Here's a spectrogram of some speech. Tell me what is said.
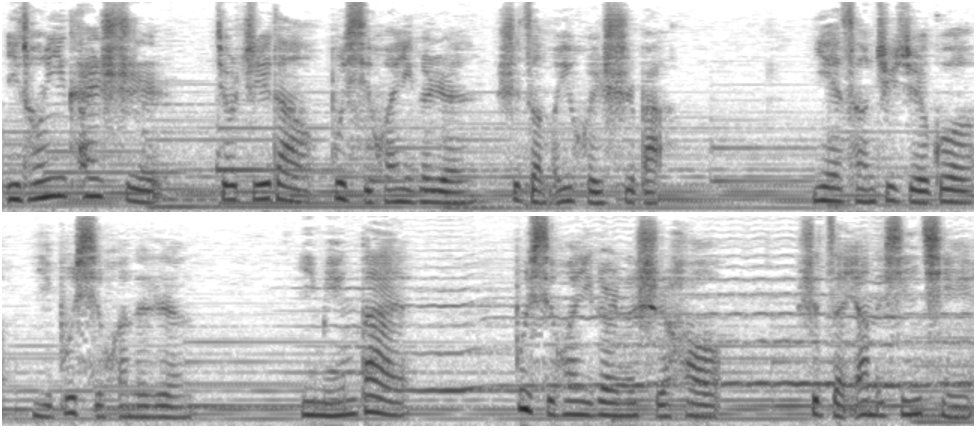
你从一开始就知道不喜欢一个人是怎么一回事吧？你也曾拒绝过你不喜欢的人，你明白不喜欢一个人的时候是怎样的心情。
